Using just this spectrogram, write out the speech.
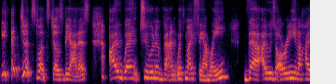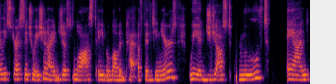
just let's just be honest. I went to an event with my family that I was already in a highly stressed situation. I had just lost a beloved pet of 15 years. We had just moved and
